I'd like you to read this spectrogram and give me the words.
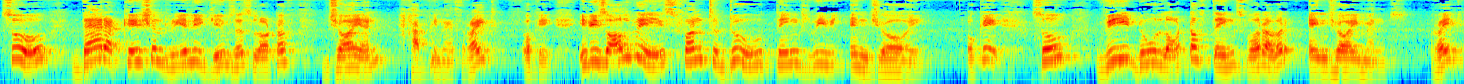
So that occasion really gives us lot of joy and happiness right? Okay it is always fun to do things we enjoy okay? So we do lot of things for our enjoyment right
